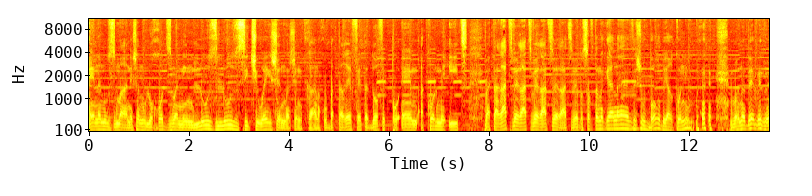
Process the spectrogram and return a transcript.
אין לנו זמן, יש לנו לוחות זמנים, lose-lose situation מה שנקרא, אנחנו בטרפת, הדופק פועם, הכל מאיץ, ואתה רץ ורץ ורץ ורץ, ובסוף אתה מגיע לאיזשהו בור בירקונים, בוא נודה בזה.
